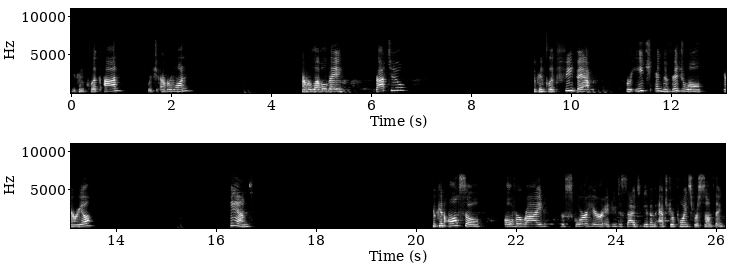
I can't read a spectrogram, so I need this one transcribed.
You can click on whichever one, whatever level they got to. You can click feedback for each individual area. And you can also override the score here if you decide to give him extra points for something.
